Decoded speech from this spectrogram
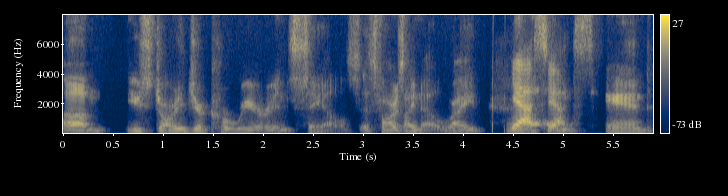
Um, you started your career in sales, as far as I know, right? Yes, um, yes. And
